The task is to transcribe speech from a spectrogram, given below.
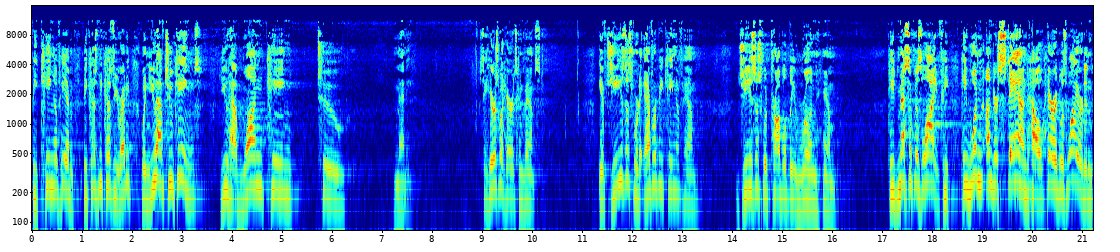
be king of him. Because, because, are you ready? When you have two kings, you have one king too many. See, here's what Herod's convinced. If Jesus were to ever be king of him, Jesus would probably ruin him. He'd mess up his life. He, he wouldn't understand how Herod was wired and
